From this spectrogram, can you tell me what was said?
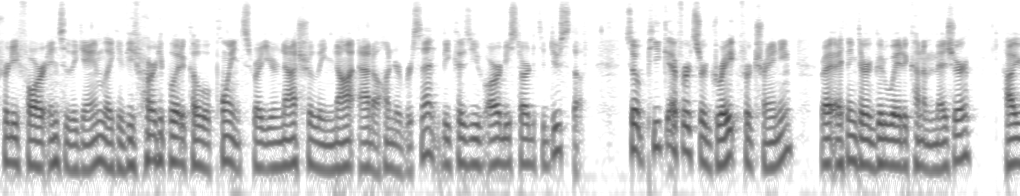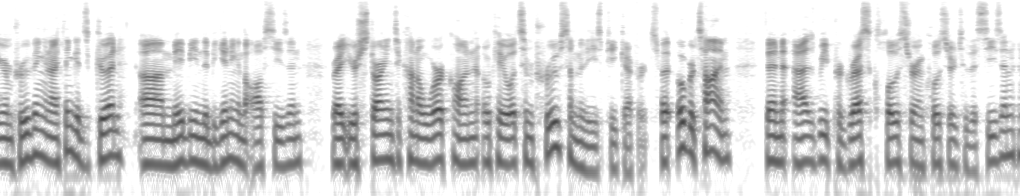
pretty far into the game, like if you've already played a couple points, right, you're naturally not at 100% because you've already started to do stuff. So peak efforts are great for training, right? I think they're a good way to kind of measure how you're improving. And I think it's good, um, maybe in the beginning of the off season, right? You're starting to kind of work on, okay, let's improve some of these peak efforts. But over time, then as we progress closer and closer to the season,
